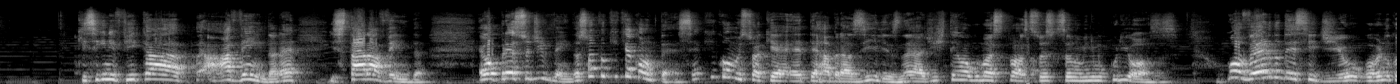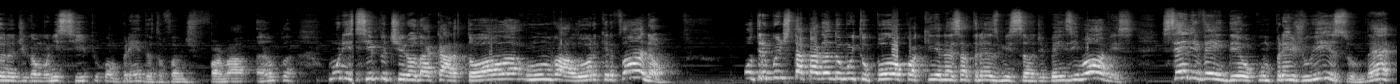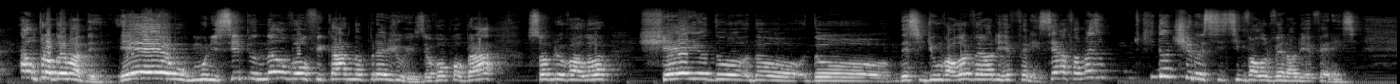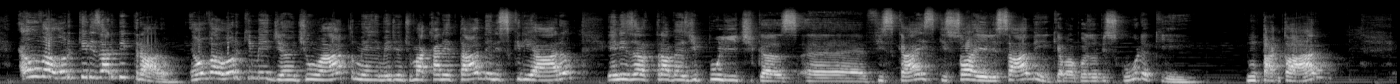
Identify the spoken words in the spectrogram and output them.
que significa a venda, né? Estar à venda é o preço de venda. Só que o que, que acontece? É que como isso aqui é, é Terra Brasilis, né, a gente tem algumas situações que são no mínimo curiosas. O governo decidiu, o governo quando eu digo é município, compreendo, eu estou falando de forma ampla, o município tirou da cartola um valor que ele falou, ah não, o contribuinte está pagando muito pouco aqui nessa transmissão de bens imóveis, se ele vendeu com prejuízo, né, é um problema dele. Eu, município, não vou ficar no prejuízo, eu vou cobrar sobre o valor cheio do, do, do um valor venal de referência. Você vai falar, mas de onde tirou esse, esse valor venal de referência? É um valor que eles arbitraram. É um valor que, mediante um ato, mediante uma canetada, eles criaram. Eles, através de políticas é, fiscais, que só eles sabem, que é uma coisa obscura, que não está claro,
